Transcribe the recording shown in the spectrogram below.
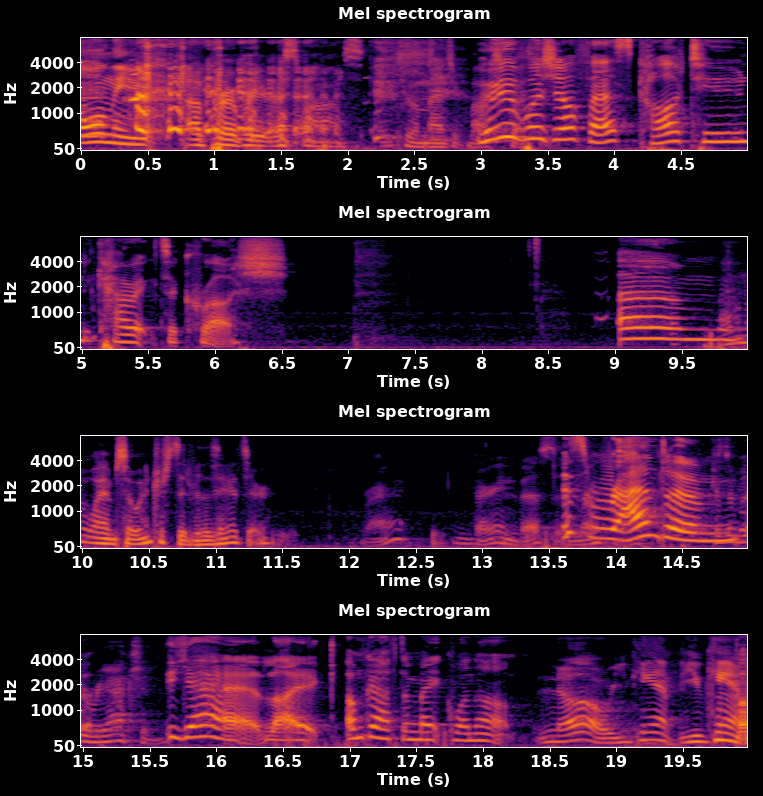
only appropriate response to a Magic Box. Who question. was your first cartoon character crush? I don't know why I'm so interested for this answer. right? Very invested. it's emotional. random. your reaction. Yeah, like I'm gonna have to make one up. No, you can't. You can't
